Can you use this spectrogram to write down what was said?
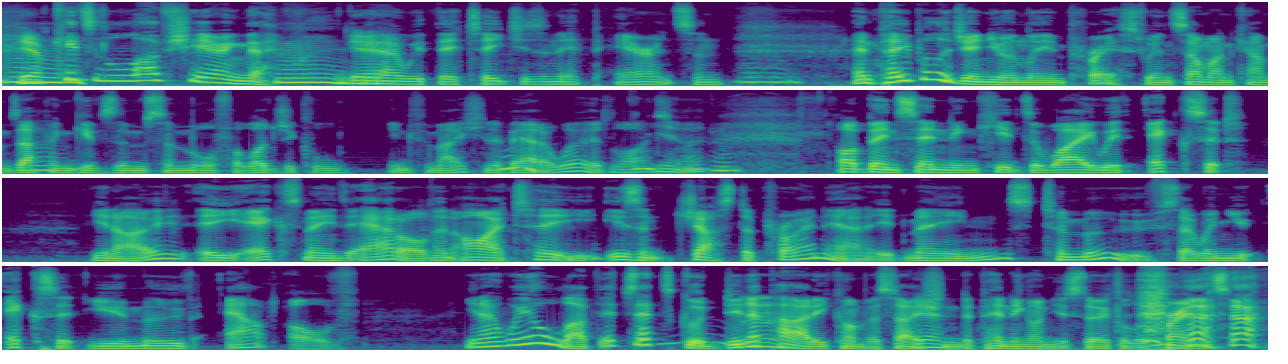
Yep. kids love sharing that, mm. you Yeah. know, with their teachers and their parents and mm. and people are genuinely impressed when someone comes up mm. and gives them some morphological information about a word, like you know. I've been sending kids away with exit. You know, ex means out of, and it mm-hmm. isn't just a pronoun. It means to move. So when you exit, you move out of. You know, we all love that's that's good dinner mm. party conversation, Yeah. depending on your circle of friends, Get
